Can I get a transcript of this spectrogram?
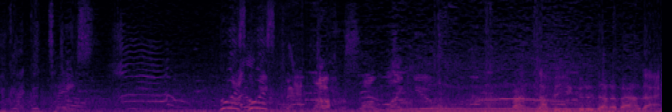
you got good taste. Who is, who is? Back up for something like you. Huh? Nothing you could have done about that.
